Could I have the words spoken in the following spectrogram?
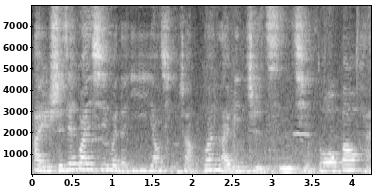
碍于时间关系，未能一一邀请长官来宾致辞，请多包涵。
